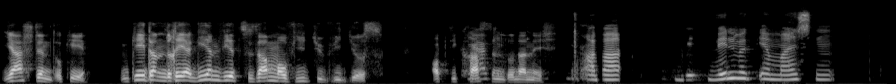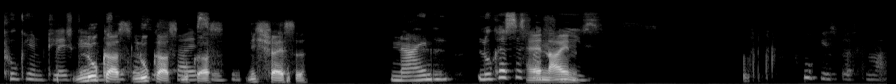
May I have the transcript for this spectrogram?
Ja, stimmt, okay. Okay, dann reagieren wir zusammen auf YouTube-Videos. Ob die krass Ja, okay. sind oder nicht. Aber we- wen mögt ihr am meisten? Puki und Clash Games. Lukas, ist Lukas, scheiße. Lukas. Nicht scheiße. Nein. Lukas ist Hä, voll nein. fies. Cookies beste Mann.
